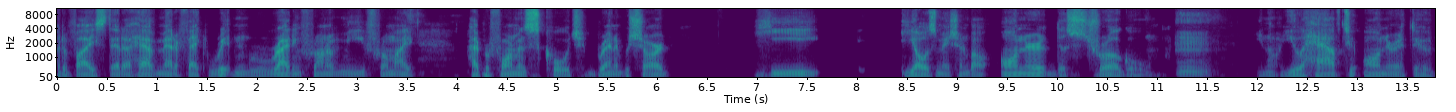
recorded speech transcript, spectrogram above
advice that I have, matter of fact, written right in front of me from my high performance coach Brendon Burchard. He he always mentioned about honor the struggle. Mm. You know, you have to honor it, dude.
